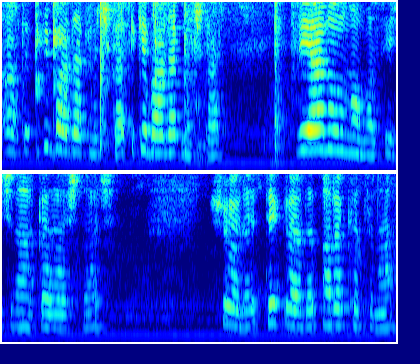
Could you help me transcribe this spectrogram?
Artık bir bardak mı çıkar, iki bardak mı çıkar? Ziyan olmaması için arkadaşlar. Şöyle tekrardan ara katına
